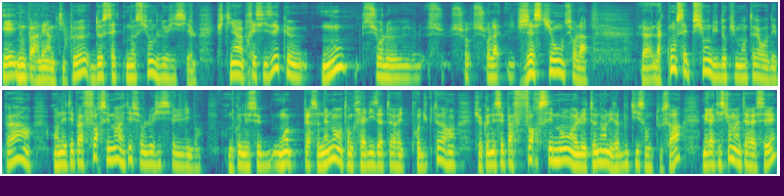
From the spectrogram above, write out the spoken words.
et nous parler un petit peu de cette notion de logiciel. Je tiens à préciser que nous, sur, le, sur, la gestion, sur la, la, conception du documentaire au départ, on n'était pas forcément arrêté sur le logiciel libre. On connaissait, moi personnellement, en tant que réalisateur et producteur, hein, je ne connaissais pas forcément les tenants, les aboutissants de tout ça, mais la question m'intéressait.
